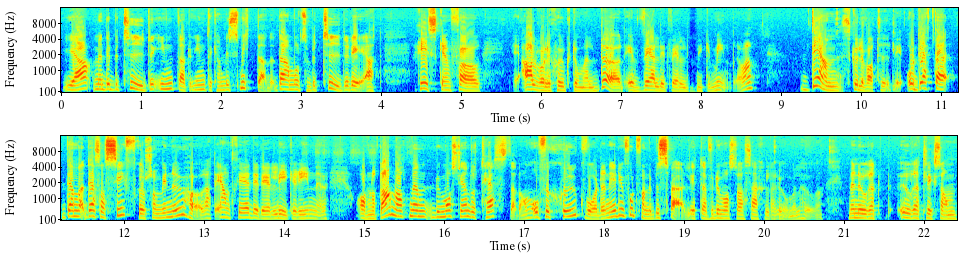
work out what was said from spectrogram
Ja, men det betyder inte att du inte kan bli smittad. Däremot så betyder det att risken för allvarlig sjukdom eller död är väldigt, väldigt mycket mindre. Va? Den skulle vara tydlig. Och detta, denna, dessa siffror som vi nu hör, att en tredjedel ligger inne av något annat, men du måste ju ändå testa dem. Och för sjukvården är det ju fortfarande besvärligt, därför du måste ha särskilda rum, eller hur? Men ur ett, ur ett liksom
